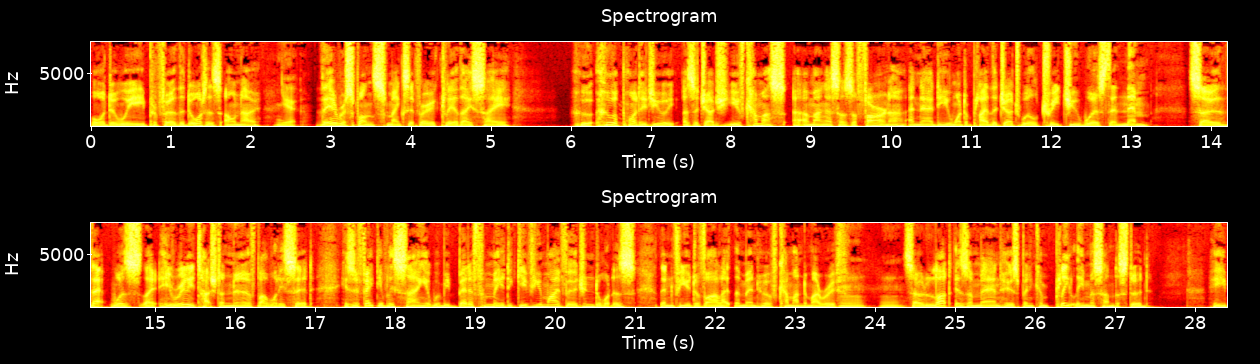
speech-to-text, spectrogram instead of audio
or do we prefer the daughters?" Oh no, Yeah. their response makes it very clear. They say, "Who who appointed you as a judge? You've come us uh, among us as a foreigner, and now do you want to play the judge? We'll treat you worse than them." So that was like, he really touched a nerve by what he said. He's effectively saying it would be better for me to give you my virgin daughters than for you to violate the men who have come under my roof. Mm, mm. So Lot is a man who's been completely misunderstood. He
